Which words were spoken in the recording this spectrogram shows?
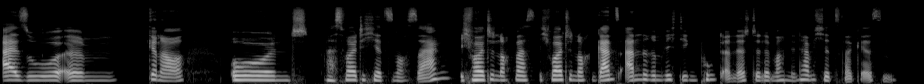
also, ähm, genau. Und was wollte ich jetzt noch sagen? Ich wollte noch was, ich wollte noch einen ganz anderen wichtigen Punkt an der Stelle machen, den habe ich jetzt vergessen.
